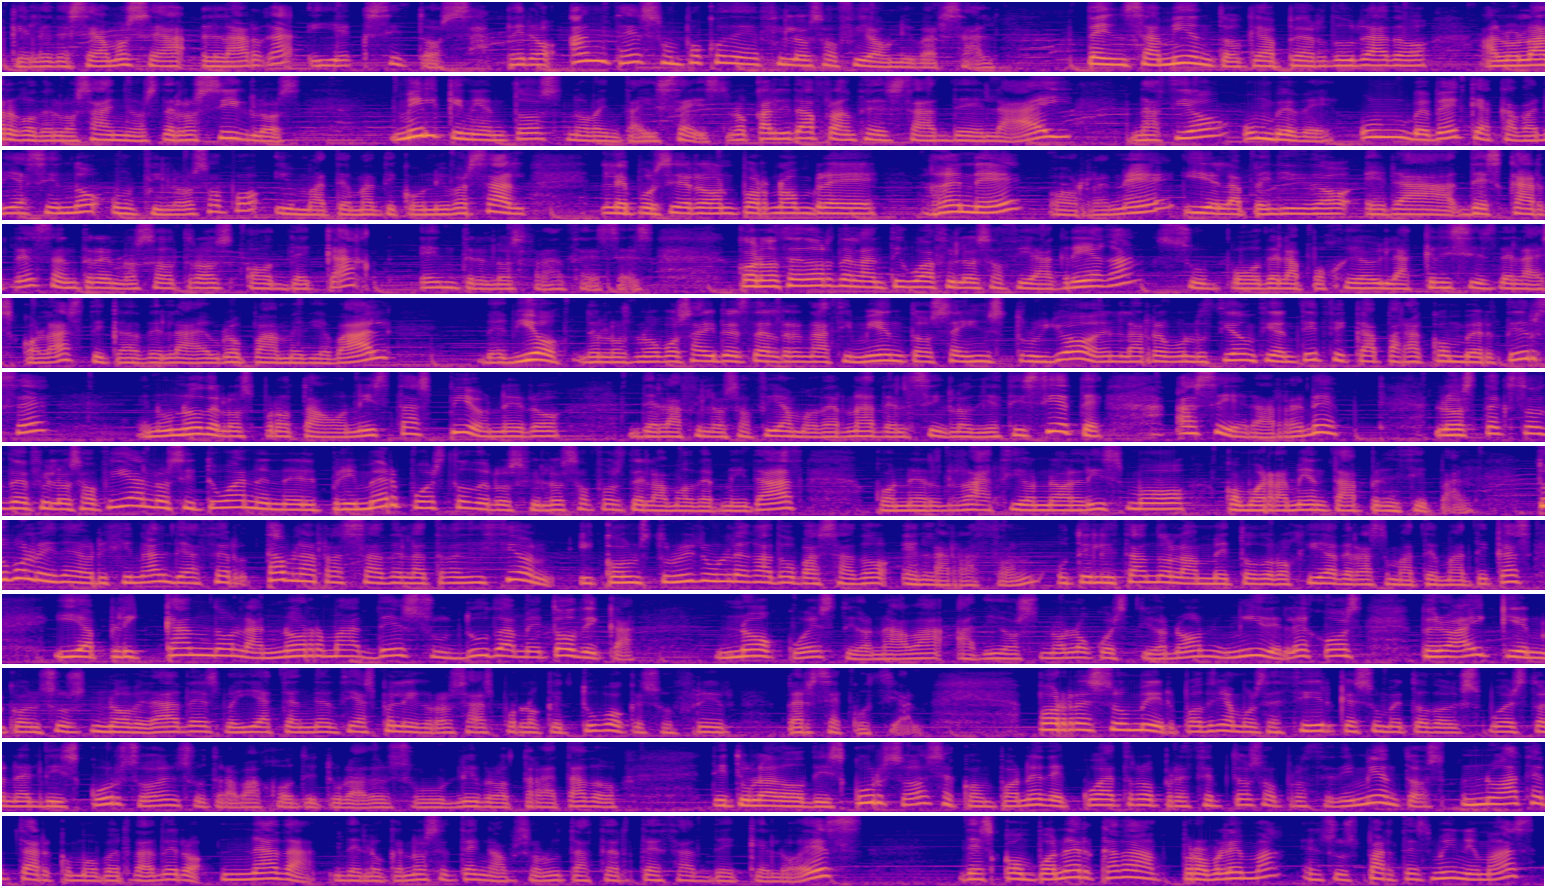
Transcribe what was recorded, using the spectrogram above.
que le deseamos sea larga y exitosa. Pero antes, un poco de filosofía universal. Pensamiento que ha perdurado a lo largo de los años, de los siglos 1596, localidad francesa de La Haye, nació un bebé, un bebé que acabaría siendo un filósofo y un matemático universal. Le pusieron por nombre René o René y el apellido era Descartes entre nosotros o Descartes entre los franceses. Conocedor de la antigua filosofía griega, supo del apogeo y la crisis de la escolástica de la Europa medieval, bebió de los nuevos aires del Renacimiento, se instruyó en la revolución científica para convertirse en uno de los protagonistas pionero de la filosofía moderna del siglo XVII. Así era René. Los textos de filosofía lo sitúan en el primer puesto de los filósofos de la modernidad, con el racionalismo como herramienta principal. Tuvo la idea original de hacer tabla rasa de la tradición y construir un legado basado en la razón, utilizando la metodología de las matemáticas y aplicando la norma de su duda metódica, no cuestionaba a Dios, no lo cuestionó ni de lejos, pero hay quien con sus novedades veía tendencias peligrosas por lo que tuvo que sufrir persecución. Por resumir, podríamos decir que su método expuesto en el discurso, en su trabajo titulado, en su libro tratado titulado Discurso, se compone de cuatro preceptos o procedimientos. No aceptar como verdadero nada de lo que no se tenga absoluta certeza de que lo es, descomponer cada problema en sus partes mínimas,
